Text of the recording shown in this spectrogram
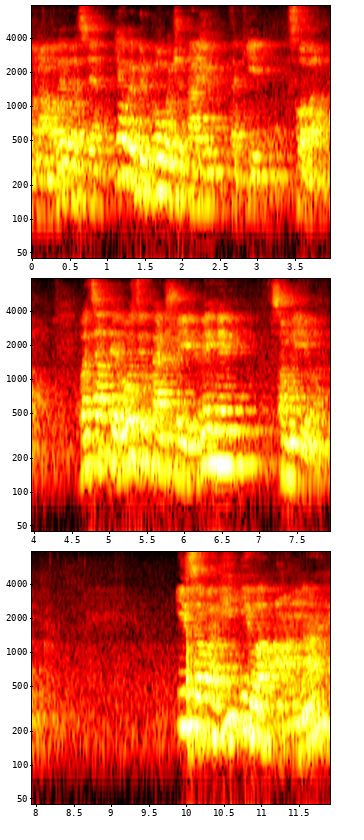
вона молилася. Я вибірково читаю такі слова. 20 розділ першої книги Самуїла. І завагітніла Анна,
